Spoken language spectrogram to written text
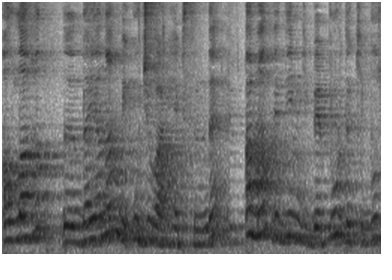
Allah'a e, dayanan bir ucu var hepsinde. Ama dediğim gibi buradaki bu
